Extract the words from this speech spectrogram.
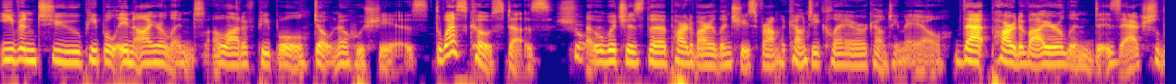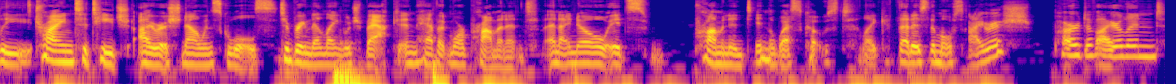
Even to people in Ireland, a lot of people don't know who she is. The West Coast does, Sure. uh, which is the part of Ireland she's from, County Clare, County Mayo. That part of Ireland is actually trying to teach Irish now in schools to bring that language back and have it more prominent. And I know it's prominent in the West Coast. Like, that is the most Irish part of Ireland,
